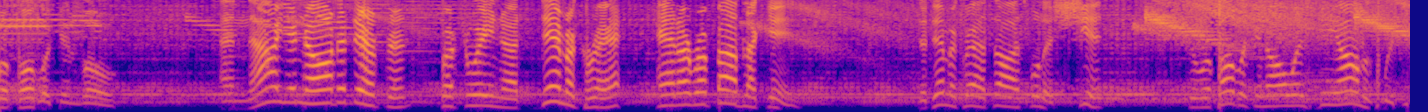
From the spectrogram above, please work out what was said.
Republican vote. And now you know the difference between a Democrat and a Republican. The Democrat's always full of shit. The Republican always be honest with you.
